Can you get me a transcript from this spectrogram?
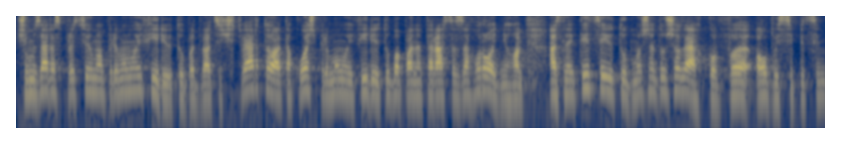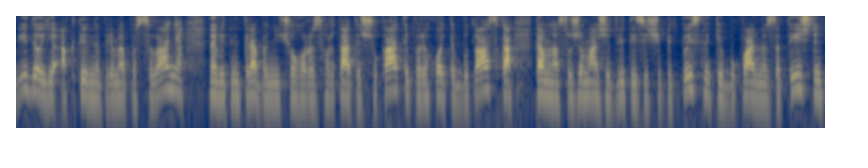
що ми зараз працюємо в прямому ефірі Ютуба 24 а також в прямому ефірі Ютуба пана Тараса Загороднього. А знайти цей Ютуб можна дуже легко. В описі під цим відео є активне пряме посилання. Навіть не треба нічого розгортати, шукати. Переходьте, будь ласка. Там у нас уже майже 2000 підписників, буквально за тиждень.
